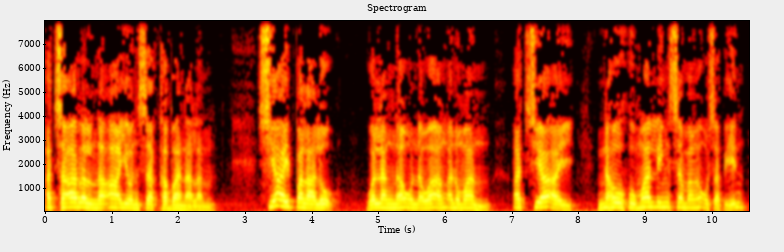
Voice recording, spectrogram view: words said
at sa aral na ayon sa kabanalan, siya ay palalo, walang naunawa ang anuman, at siya ay nahuhumaling sa mga usapin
